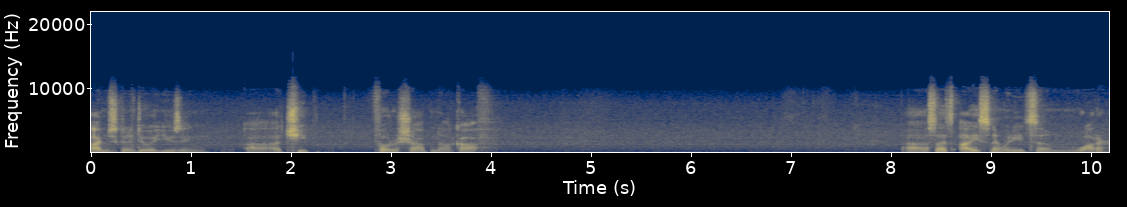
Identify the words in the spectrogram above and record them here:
I'm just going to do it using uh, a cheap Photoshop knockoff. Uh, so that's ice, now we need some water.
